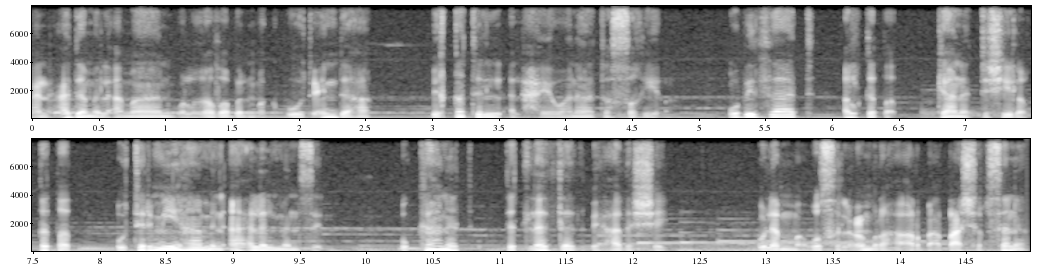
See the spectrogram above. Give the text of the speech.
عن عدم الأمان والغضب المكبوت عندها بقتل الحيوانات الصغيرة وبالذات القطط. كانت تشيل القطط وترميها من أعلى المنزل وكانت تتلذذ بهذا الشيء. ولما وصل عمرها 14 سنة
